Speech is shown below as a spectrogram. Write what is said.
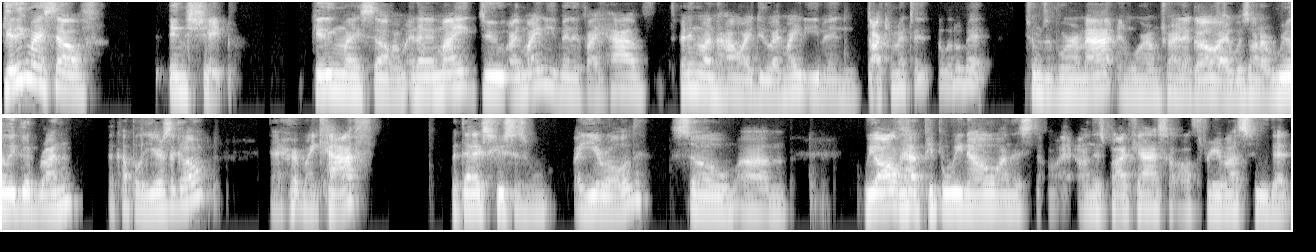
getting myself in shape getting myself and i might do i might even if i have depending on how i do i might even document it a little bit in terms of where i'm at and where i'm trying to go i was on a really good run a couple of years ago i hurt my calf but that excuse is a year old so um, we all have people we know on this on this podcast all three of us who that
